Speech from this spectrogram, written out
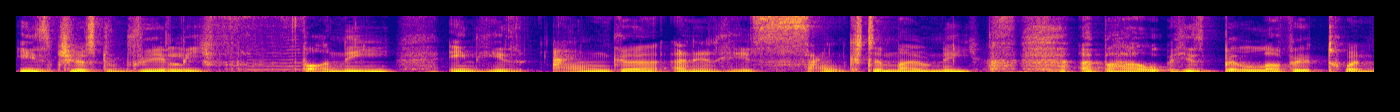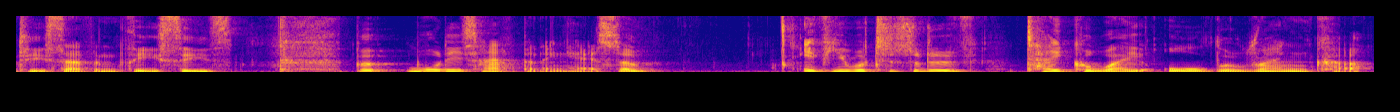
is just really funny in his anger and in his sanctimony about his beloved 27 Theses. But what is happening here? So, if you were to sort of take away all the rancour,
